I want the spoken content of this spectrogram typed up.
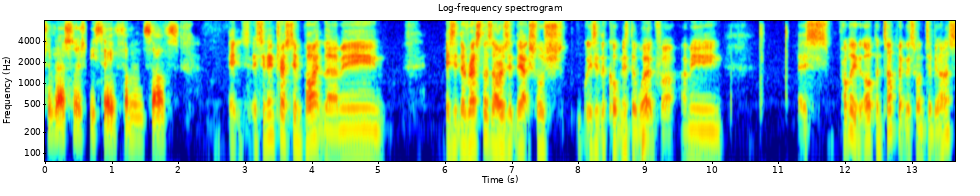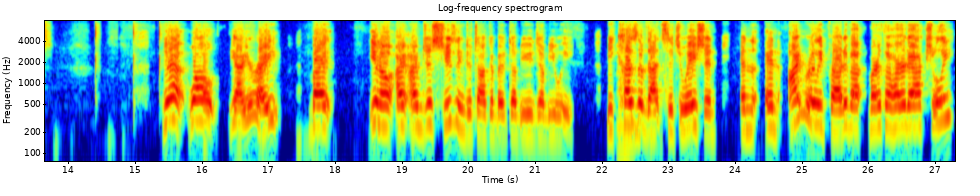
should wrestlers be saved from themselves? It's it's an interesting point there. I mean, is it the wrestlers or is it the actual? Sh- is it the companies they work for? I mean, it's probably an open topic. This one, to be honest. Yeah, well, yeah, you're right, but you know, I, I'm just choosing to talk about WWE because mm-hmm. of that situation, and and I'm really proud of Martha Hart actually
